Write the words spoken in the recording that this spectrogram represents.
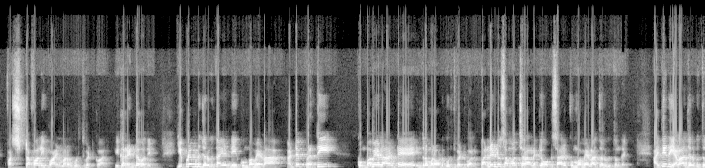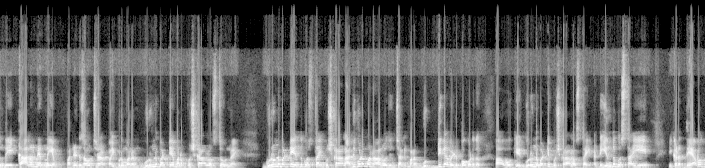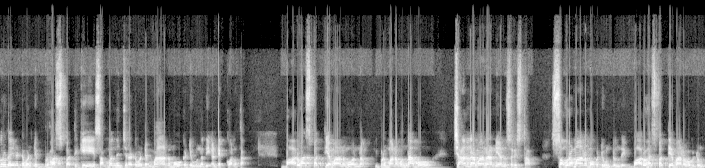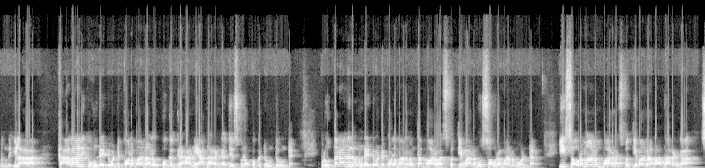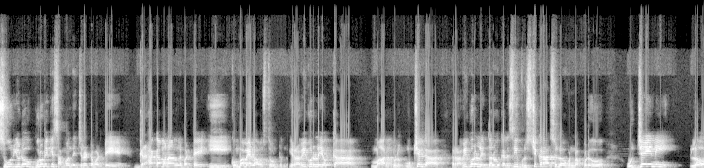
ఫస్ట్ ఆఫ్ ఆల్ ఈ పాయింట్ మనం గుర్తుపెట్టుకోవాలి. ఇక రెండవది ఎప్పుడెప్పుడు జరుగుతాయండి కుంభమేళ? అంటే ప్రతి కుంభమేళ అంటే ఇందులో మనం ఒకటి గుర్తుపెట్టుకోవాలి. పన్నెండు సంవత్సరాలకి ఒకసారి కుంభమేళ జరుగుతుంది. అయితే ఇది ఎలా జరుగుతుంది? కాల నిర్ణయం పన్నెండు సంవత్సరాలు. ఇప్పుడు మనం గురుని బట్టే మనం పుష్కరాలు వస్తూ ఉన్నాయి. గురుని బట్టి ఎందుకు వస్తాయి పుష్కరాలు? అది కూడా మనం ఆలోచించాలి. మనం గుడ్డిగా వెళ్ళిపోకూడదు. ఆ ఓకే గురుని బట్టి పుష్కరాలు వస్తాయి. అంటే ఎందుకు వస్తాయి? ఇక్కడ దేవగురుడైనటువంటి బృహస్పతికి సంబంధించినటువంటి మానము ఒకటి ఉన్నది. అంటే కొలత. బారుహస్పత్యమానము అన్నాం. ఇప్పుడు మనం ఉన్నాము చాంద్రమానాన్ని అనుసరిస్తాం. సౌరమానం ఒకటి ఉంటుంది. బారుహస్పత్యమానం ఒకటి ఉంటుంది. ఇలా కాలానికి ఉండేటువంటి కొలమానాలు ఒక్కొక్క గ్రహాన్ని ఆధారంగా చేసుకుని ఒక్కొక్కటి ఉంటూ ఉంటాయి. ఇప్పుడు ఉత్తరాదిలో ఉండేటువంటి కొలమానం అంతా బారుహస్పత్యమానము సౌరమానము అంటారు. ఈ సౌరమానం బారుహస్పత్యమానాల ఆధారంగా సూర్యుడు గురుడికి సంబంధించినటువంటి గ్రహ గమనాలను బట్టే ఈ కుంభమేళా వస్తూ ఉంటుంది. ఈ రవి గురుల యొక్క మార్పులు ముఖ్యంగా రవి గురులు ఇద్దరూ కలిసి వృశ్చిక రాశిలో ఉన్నప్పుడు ఉజ్జయినిలో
